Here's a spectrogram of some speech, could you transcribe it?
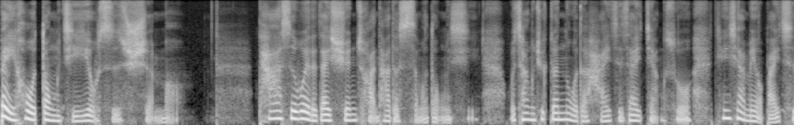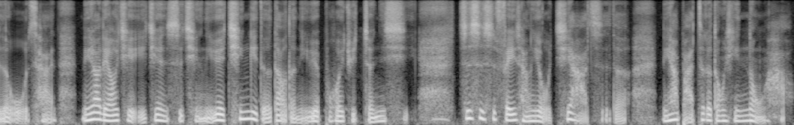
背后动机又是什么？他是为了在宣传他的什么东西？我常去跟我的孩子在讲说，天下没有白吃的午餐。你要了解一件事情，你越轻易得到的，你越不会去珍惜。知识是非常有价值的，你要把这个东西弄好。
